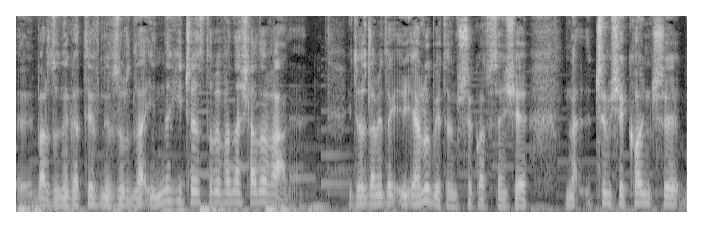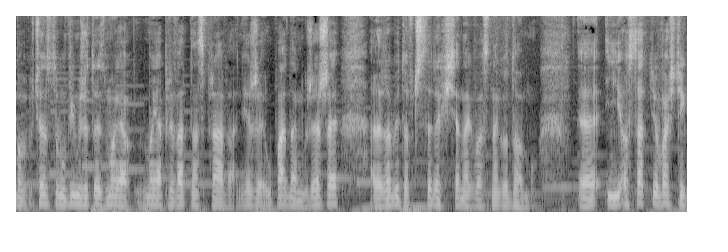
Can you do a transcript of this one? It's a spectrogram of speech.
e, bardzo negatywny wzór dla innych i często bywa naśladowany. I to jest dla mnie, tak, ja lubię ten przykład w sensie, na, czym się kończy, bo często mówimy, że to jest moja, moja prywatna sprawa, nie? że upadam, grzeszę, ale robię to w czterech ścianach własnego domu. E, I ostatnio właśnie,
